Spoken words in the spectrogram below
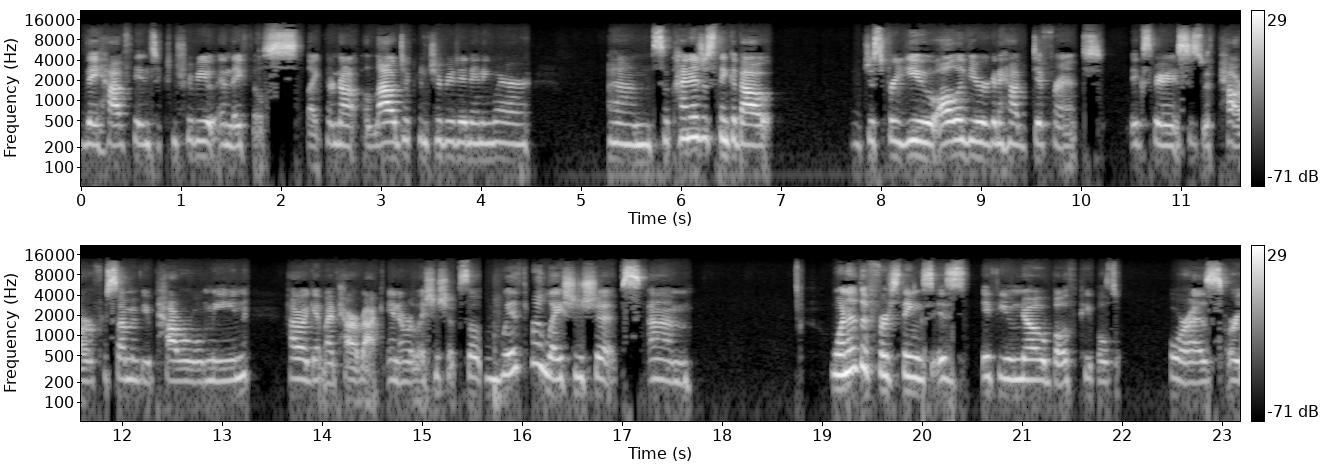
they have things to contribute and they feel like they're not allowed to contribute it anywhere. Um, so kind of just think about just for you all of you are going to have different experiences with power. For some of you power will mean how do i get my power back in a relationship? So with relationships um, one of the first things is if you know both people's auras or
